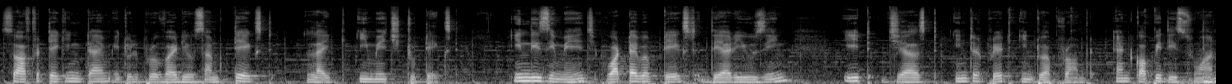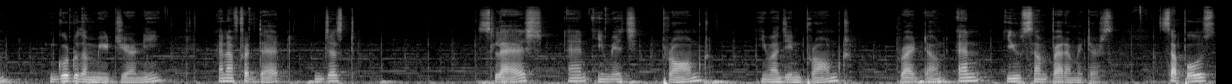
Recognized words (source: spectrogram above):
So after taking time it will provide you some text like image to text in this image what type of text they are using it just interpret into a prompt and copy this one go to the midjourney and after that just slash and image prompt imagine prompt write down and use some parameters. Suppose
